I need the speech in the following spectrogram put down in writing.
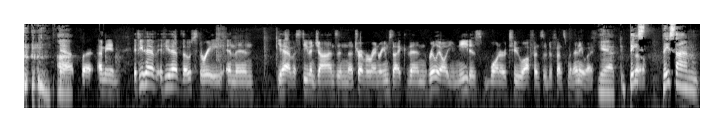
Yeah, but I mean, if you have if you have those three, and then you have a Stephen Johns and a Trevor Van Riemsdyk, then really all you need is one or two offensive defensemen anyway. Yeah, based So- based on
